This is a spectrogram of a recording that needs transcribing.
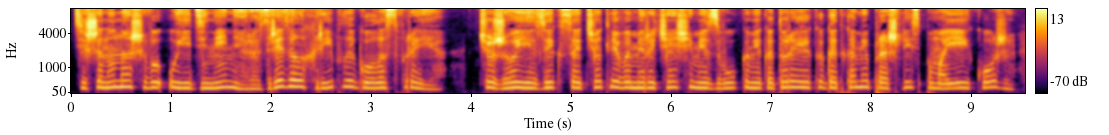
Тишину нашего уединения разрезал хриплый голос Фрея. Чужой язык с отчетливыми рычащими звуками, которые коготками прошлись по моей коже —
